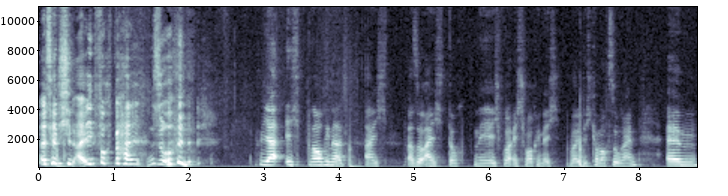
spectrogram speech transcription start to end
als hätte ich ihn einfach behalten so. ja, ich brauche ihn halt eigentlich Also eigentlich doch. Nee, ich brauche ich brauch ihn nicht, weil ich komme auch so rein. Ähm,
